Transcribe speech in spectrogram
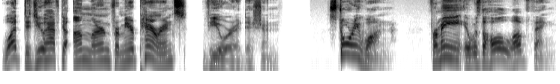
What did you have to unlearn from your parents? Viewer edition. Story 1 for me, it was the whole love thing.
